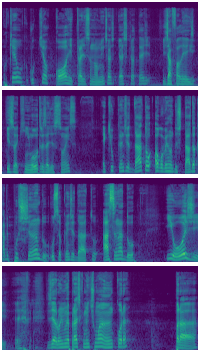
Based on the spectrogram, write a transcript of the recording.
Porque o, o que ocorre tradicionalmente, eu acho que eu até já falei isso aqui em outras edições, é que o candidato ao governo do estado acabe puxando o seu candidato a senador. E hoje, é, Jerônimo é praticamente uma âncora para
